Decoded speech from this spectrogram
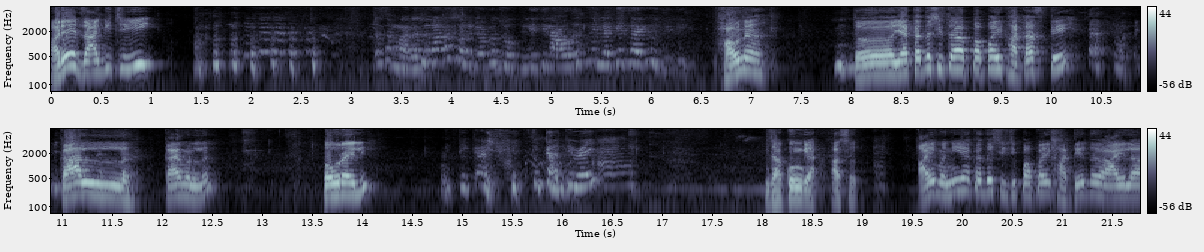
अरे जागीची. तसं मला तुला का झोपली तिला आवडत नाही लगेच जागी होती ती. हाव ना. तर एकादशीचा पपाई खात असते. काल काय म्हणलं? पौरायली ती काय तू खाती बाई? झाकून घ्या असं. आई म्हणे एकादशीची पपाई खाते तर आईला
